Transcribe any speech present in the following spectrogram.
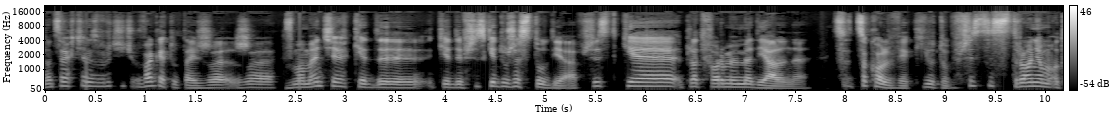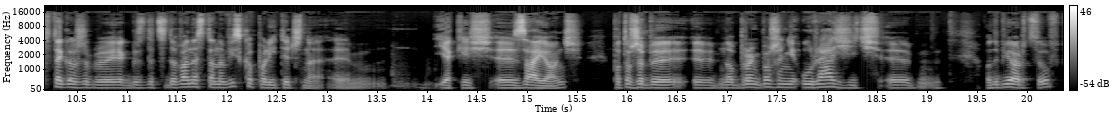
na co ja chciałem zwrócić uwagę tutaj, że, że w momencie, kiedy, kiedy wszystkie duże studia, wszystkie platformy medialne, cokolwiek, YouTube, wszyscy stronią od tego, żeby jakby zdecydowane stanowisko polityczne jakieś y, zająć, po to, żeby, y, no broń Boże, nie urazić odbiorców,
